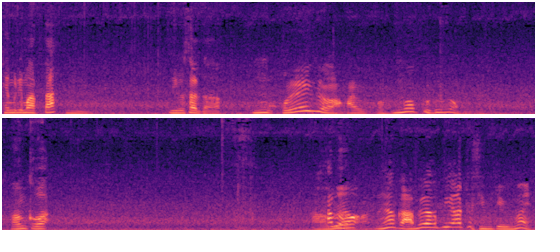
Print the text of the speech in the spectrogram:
煙もあった？いぶされた？うん、もうこれ以上は入るかスモークする。のもんねあんこは？多分油なんか油がピヤッと染みてうまいね。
